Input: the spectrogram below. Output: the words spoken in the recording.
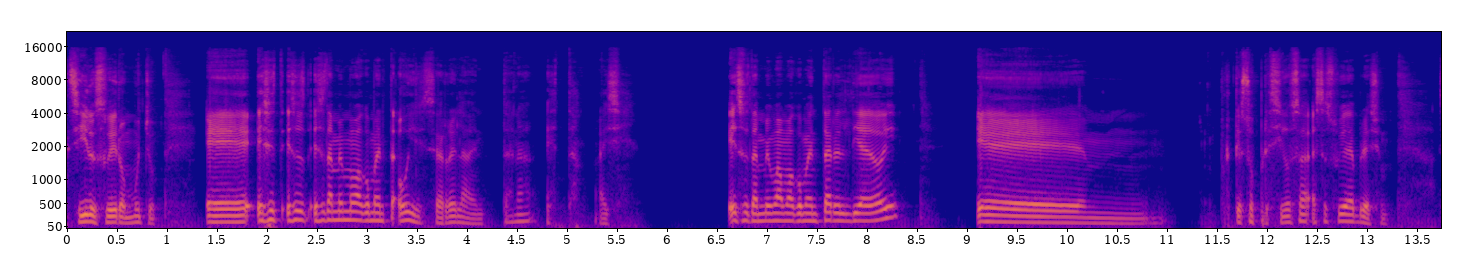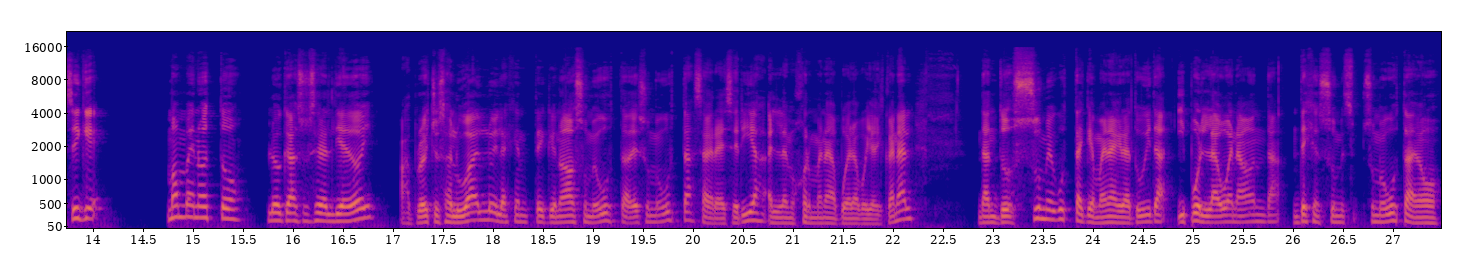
Sí, lo subieron mucho. Eh, eso, también vamos a comentar. Uy, cerré la ventana. Esta, ahí sí. Eso también vamos a comentar el día de hoy. Em, porque eso es preciosa, esa subida de precio. Así que, más o menos esto lo que va a suceder el día de hoy. Aprovecho saludarlo y la gente que no ha dado su me gusta, de su me gusta, se agradecería. Es la mejor manera de poder apoyar el canal dando su me gusta que de manera gratuita y por la buena onda. Dejen su, me gusta, tenemos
